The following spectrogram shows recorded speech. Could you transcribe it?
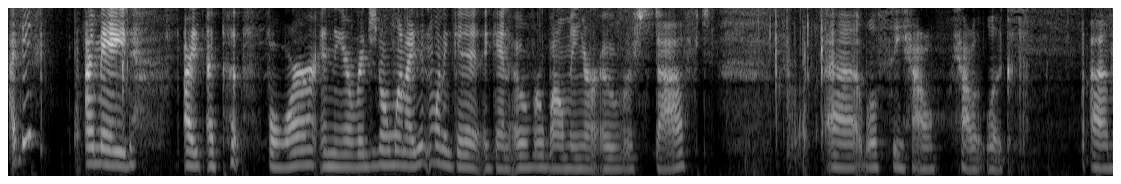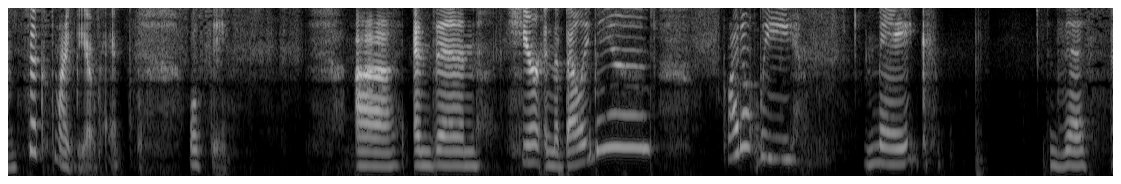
I think I made, I, I put four in the original one. I didn't want to get it, again, overwhelming or overstuffed. Uh, we'll see how, how it looks. Um, six might be okay. We'll see. Uh, and then here in the belly band, why don't we make this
